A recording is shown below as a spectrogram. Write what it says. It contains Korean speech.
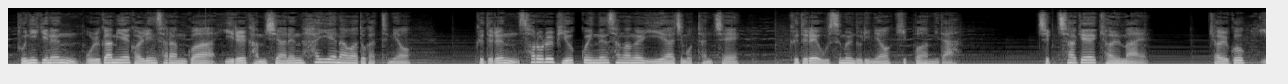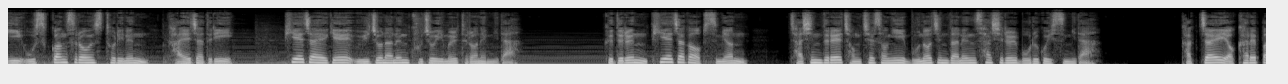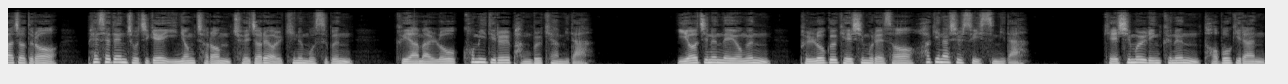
분위기는 올가미에 걸린 사람과 이를 감시하는 하이에나와도 같으며 그들은 서로를 비웃고 있는 상황을 이해하지 못한 채 그들의 웃음을 누리며 기뻐합니다. 집착의 결말. 결국 이 우스꽝스러운 스토리는 가해자들이 피해자에게 의존하는 구조임을 드러냅니다. 그들은 피해자가 없으면 자신들의 정체성이 무너진다는 사실을 모르고 있습니다. 각자의 역할에 빠져들어 폐쇄된 조직의 인형처럼 죄절에 얽히는 모습은 그야말로 코미디를 방불케 합니다. 이어지는 내용은 블로그 게시물에서 확인하실 수 있습니다. 게시물 링크는 더보기란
